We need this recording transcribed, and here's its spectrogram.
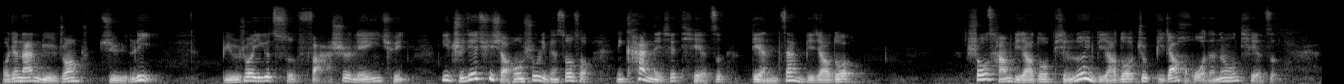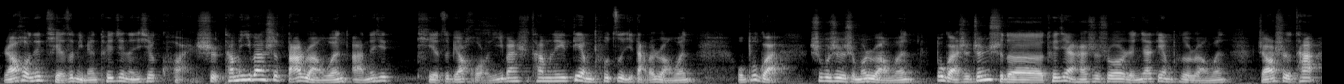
我就拿女装举例，比如说一个词“法式连衣裙”，你直接去小红书里面搜索，你看哪些帖子点赞比较多、收藏比较多、评论比较多，就比较火的那种帖子。然后那帖子里面推荐的一些款式，他们一般是打软文啊，那些帖子比较火的，一般是他们那些店铺自己打的软文。我不管是不是什么软文，不管是真实的推荐还是说人家店铺的软文，只要是它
